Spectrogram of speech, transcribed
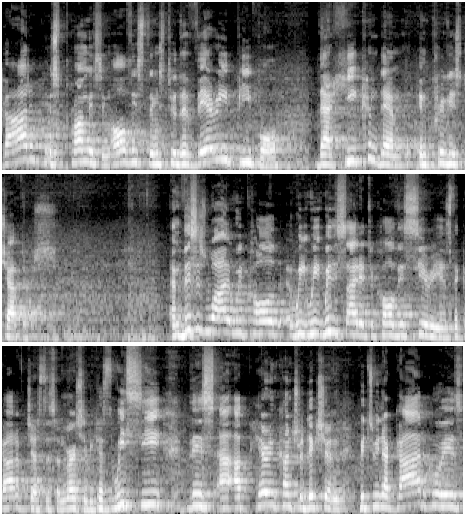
God is promising all these things to the very people that He condemned in previous chapters. And this is why we called we, we, we, decided to call this series the God of Justice and Mercy, because we see this uh, apparent contradiction between a God who is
